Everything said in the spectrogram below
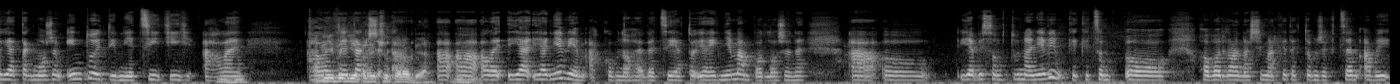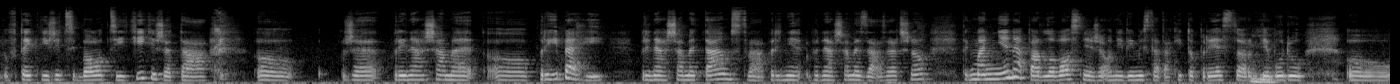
ja tak môžem intuitívne cítiť, ale... Mm. Ale Oni vedia, tak, prečo to robia. A, a, mm. Ale ja, ja neviem, ako mnohé veci, ja, to, ja ich nemám podložené. A o, ja by som tu na neviem, ke, keď som o, hovorila našim architektom, že chcem, aby v tej knižnici bolo cítiť, že, tá, o, že prinášame o, príbehy, prinášame tajomstvá, prinášame zázračno, tak ma nenapadlo vlastne, že oni vymyslia takýto priestor, mm. kde, mhm. budú, uh,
